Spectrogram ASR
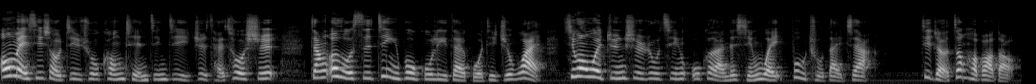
欧美携手祭出空前经济制裁措施，将俄罗斯进一步孤立在国际之外，希望为军事入侵乌克兰的行为付出代价。记者综合报道。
